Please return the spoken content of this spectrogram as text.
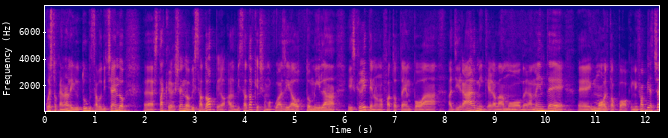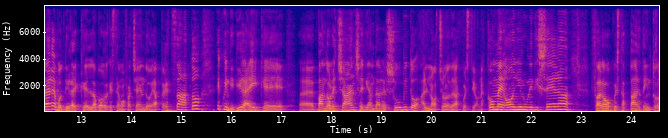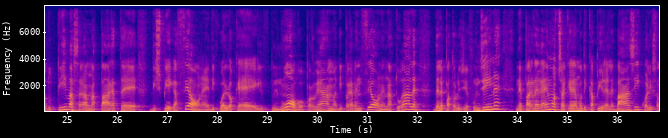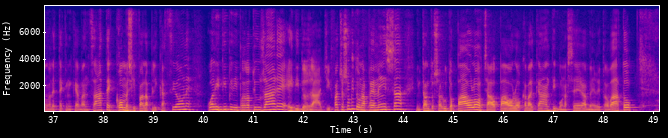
questo canale YouTube, stavo dicendo, eh, sta crescendo a vista d'occhio, a vista d'occhio siamo quasi a 8.000 iscritti, non ho fatto tempo a, a girarmi, che eravamo veramente eh, in molto pochi. Mi fa piacere, vuol dire che il lavoro che stiamo facendo è apprezzato e quindi direi che eh, bando alle ciance di andare subito al nocciolo della questione. Come ogni lunedì sera farò questa parte introduttiva, sarà una parte di spiegazione di quello che è il, il, nuovo programma di prevenzione naturale delle patologie fungine. Ne parleremo, cercheremo di capire le basi, quali sono le tecniche avanzate, come si fa l'applicazione, quali tipi di prodotti usare e di dosaggi. Faccio subito una premessa, intanto saluto Paolo, ciao Paolo Cavalcanti, buonasera, ben ritrovato.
